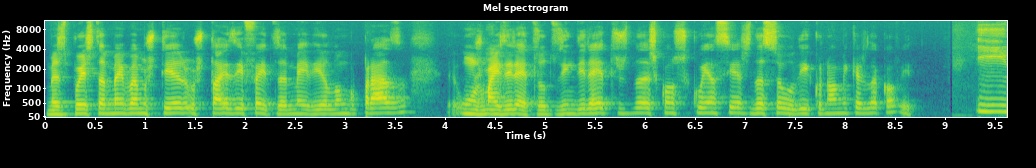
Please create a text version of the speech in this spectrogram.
mas depois também vamos ter os tais efeitos a médio e a longo prazo uns mais diretos, outros indiretos, das consequências da saúde económicas da Covid. E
